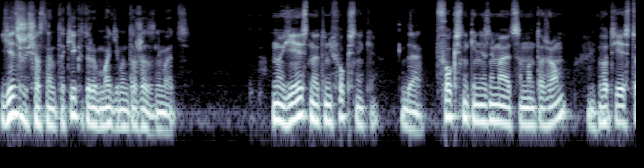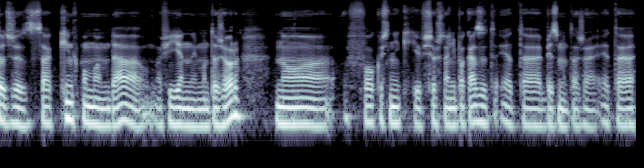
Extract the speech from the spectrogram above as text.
есть же сейчас, наверное, такие, которые магией монтажа занимаются? Ну, есть, но это не фокусники. Да. Фокусники не занимаются монтажом. Мгм. Вот есть тот же Зак Кинг, по-моему, да, офигенный монтажер, но фокусники, все, что они показывают, это без монтажа. Это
